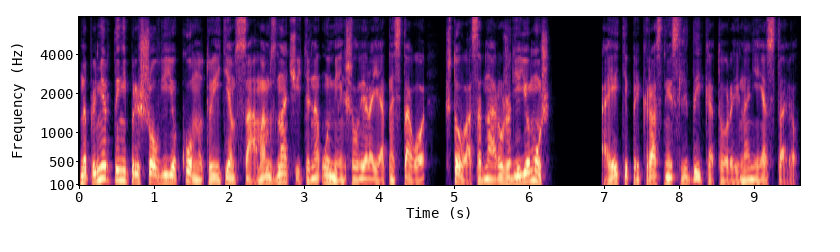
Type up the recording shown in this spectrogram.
Например, ты не пришел в ее комнату и тем самым значительно уменьшил вероятность того, что вас обнаружит ее муж. А эти прекрасные следы, которые на ней оставил,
